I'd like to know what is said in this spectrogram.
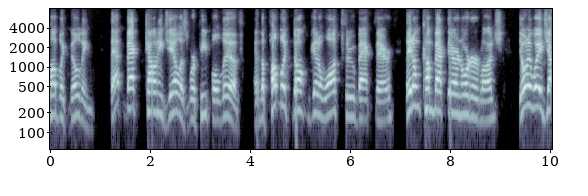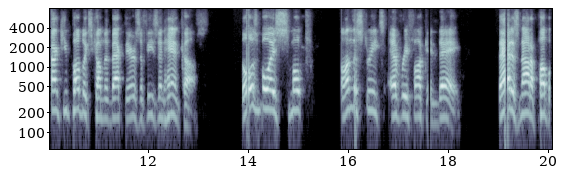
public building. That back county jail is where people live. And the public don't get a walkthrough back there. They don't come back there and order lunch. The only way John Q. Public's coming back there is if he's in handcuffs. Those boys smoke on the streets every fucking day. That is not a public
